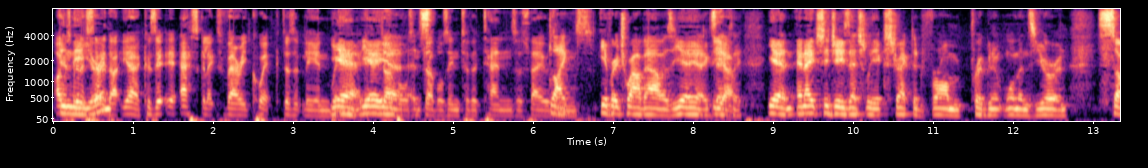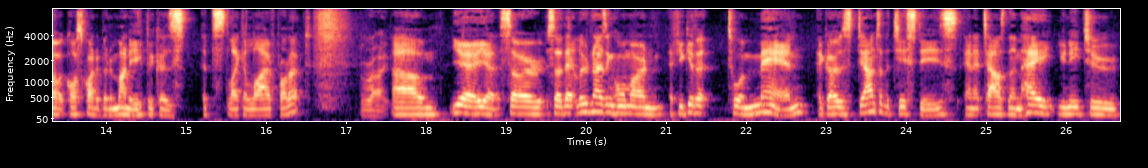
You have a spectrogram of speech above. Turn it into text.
I was going to say that, yeah, because it, it, escalates very quick, doesn't it? And yeah, yeah, it doubles yeah. and doubles into the tens of thousands. Like every 12 hours. Yeah, yeah, exactly. Yeah, yeah and, and, HCG is actually extracted from pregnant woman's urine. So it costs quite a bit of money because it's like a live product. Right. Um, yeah, yeah. So, so that luteinizing hormone, if you give it to a man, it goes down to the testes and it tells them, hey, you need to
